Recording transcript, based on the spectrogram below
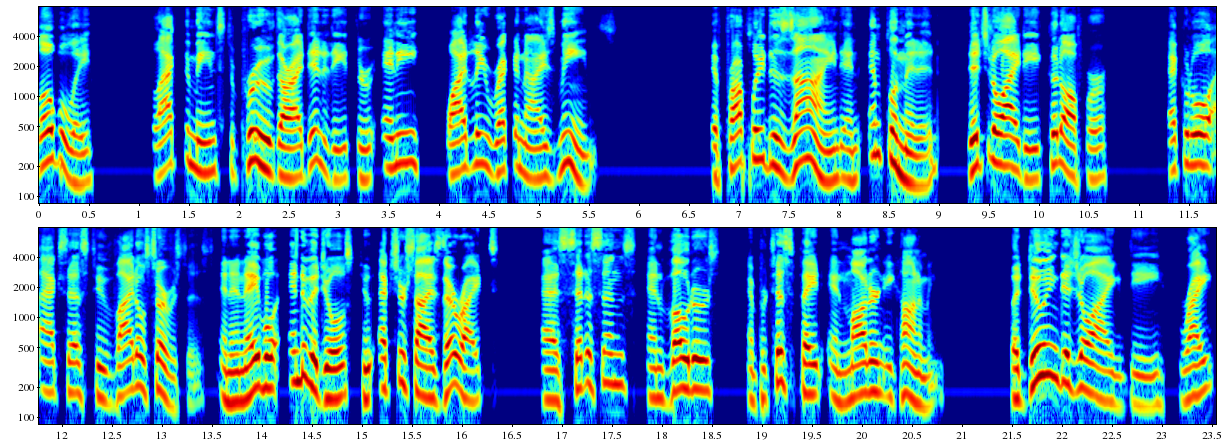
globally, lack the means to prove their identity through any widely recognized means. If properly designed and implemented, digital ID could offer equitable access to vital services and enable individuals to exercise their rights as citizens and voters and participate in modern economy. But doing digital ID right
